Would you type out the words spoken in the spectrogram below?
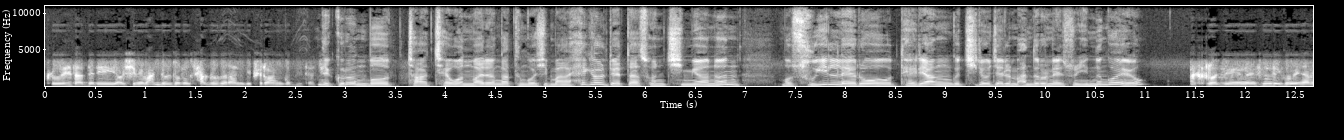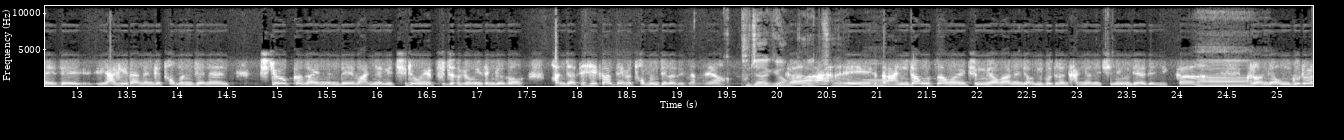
그 회사들이 열심히 만들도록 자극을 하는 게 필요한 겁니다. 네, 그런 뭐 자 재원 마련 같은 것이 막 해결됐다 손 치면은 뭐 수일 내로 대량 그 치료제를 만들어낼 수 있는 거예요? 아, 그러지는 힘들고, 왜냐면 이제 약이라는 게 더 문제는 치료 효과가 있는데 만약에 치료에 부작용이 생겨서 환자한테 해가 되면 더 문제가 되잖아요. 부작용. 그러니까 그렇죠. 아, 예, 어. 그래서 안정성을 증명하는 연구들은 당연히 진행돼야 되니까 아. 그런 연구를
